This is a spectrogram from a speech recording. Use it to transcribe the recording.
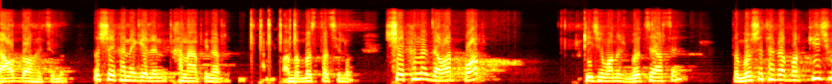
দাওয়াত দেওয়া হয়েছিল। তো সেখানে গেলেন খানা পিনার ব্যবস্থা ছিল। সেখানে যাওয়ার পর কিছু মানুষ বসে আছে। তো বসে থাকার পর কিছু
